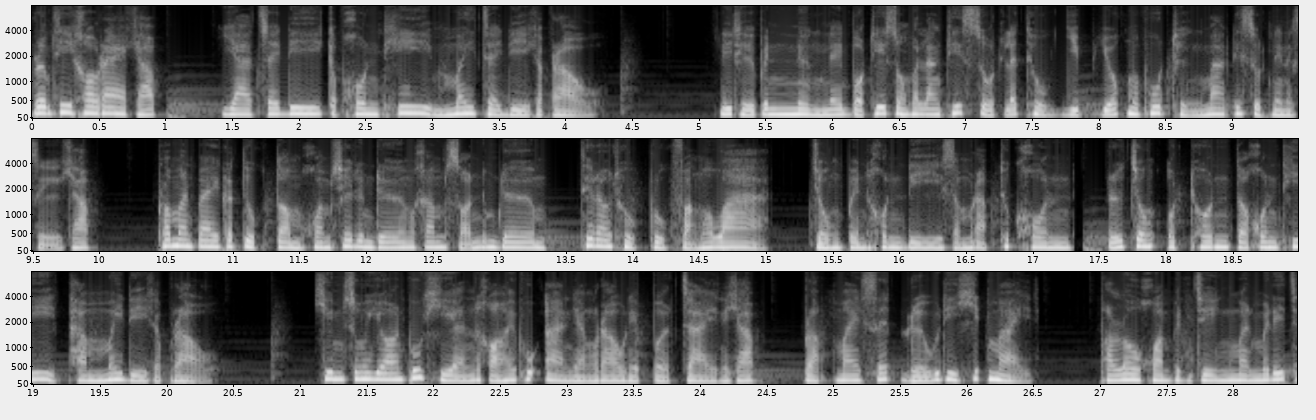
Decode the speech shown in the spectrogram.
เริ่มที่ข้อแรกครับ อย่าใจดีกับคนที่ไม่ใจดีกับเรา นี่ถือเป็นหนึ่งในบทที่ทรงพลังที่สุด และถูกหยิบยกมาพูดถึงมากที่สุดในหนังสือครับ เพราะมันไปกระตุกต่อมความเชื่อเดิมๆคำสอนเดิมๆที่เราถูกปลูกฝังมาว่า จงเป็นคนดีสำหรับทุกคน หรือจงอดทนต่อคนที่ทำไม่ดีกับเรา คิมซูยอนผู้เขียนขอให้ผู้อ่านอย่างเราเนี่ยเปิดใจนะครับ ปรับ mindset หรือวิธีคิดใหม่ เพราะโลกความเป็นจริงมันไม่ได้ใจ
